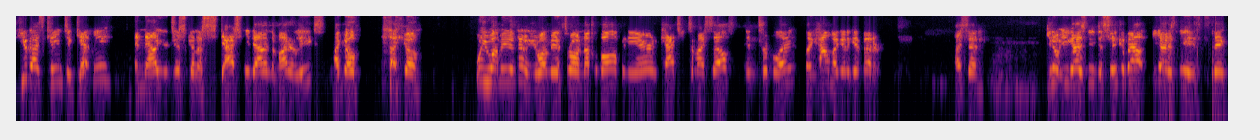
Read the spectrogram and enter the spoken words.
you guys came to get me, and now you're just going to stash me down in the minor leagues. I go, I go. What do you want me to do? You want me to throw a knuckleball up in the air and catch it to myself in AAA? Like, how am I going to get better? I said, you know what you guys need to think about? You guys need to think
